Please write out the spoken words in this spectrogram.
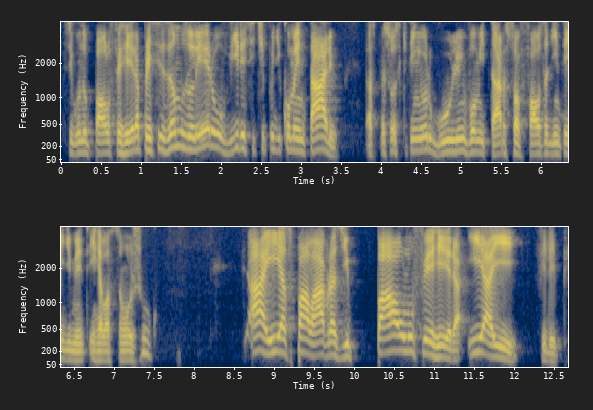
segundo Paulo Ferreira, precisamos ler ou ouvir esse tipo de comentário das pessoas que têm orgulho em vomitar sua falta de entendimento em relação ao jogo. Aí as palavras de Paulo Ferreira. E aí, Felipe?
